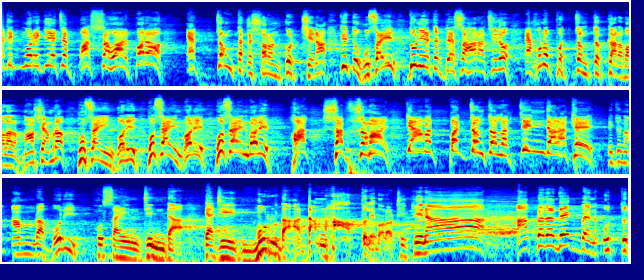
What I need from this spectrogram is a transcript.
এদিক মরে গিয়েছে, বাদশাহ হওয়ার পরও একজন তাকে স্মরণ করছে না। কিন্তু হুসাইন দুনিয়াতে বেসাহারা ছিল। এখনও পর্যন্ত কারবালার মাসে আমরা হুসাইন বলি হুসাইন বলি হুসাইন বলি, হক সব সময় কেমন পর্যন্ত আল্লাহ জিন্দা রাখে। এই জন্য আমরা বলি, হুসাইন জিন্দা অ্যাজিদ মুর্দা, ডান হাত তুলে বলো, ঠিক না? আপনারা দেখবেন, উত্তর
